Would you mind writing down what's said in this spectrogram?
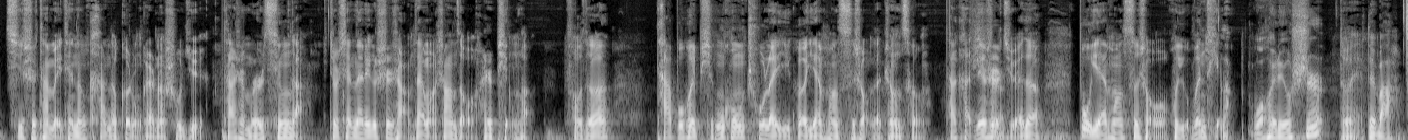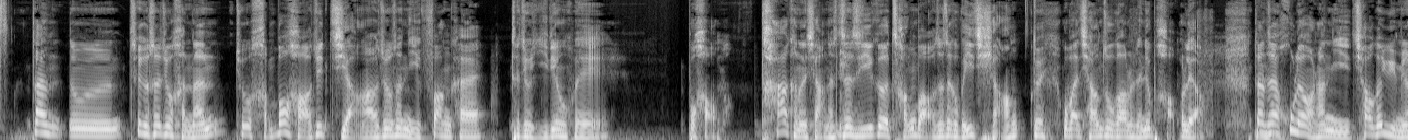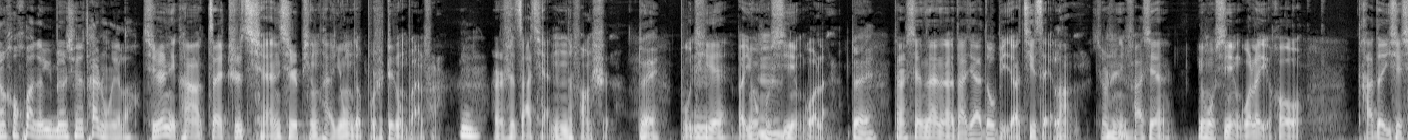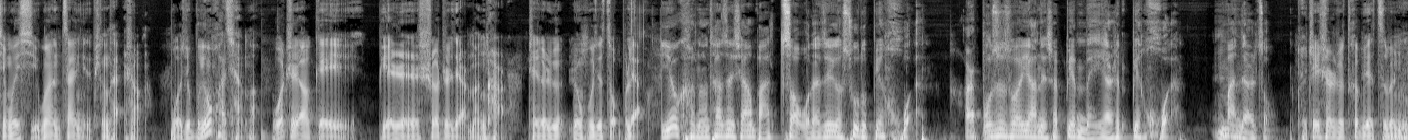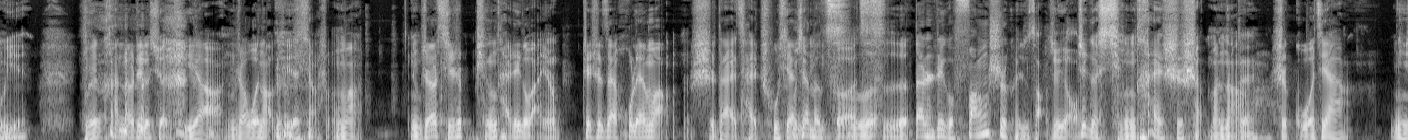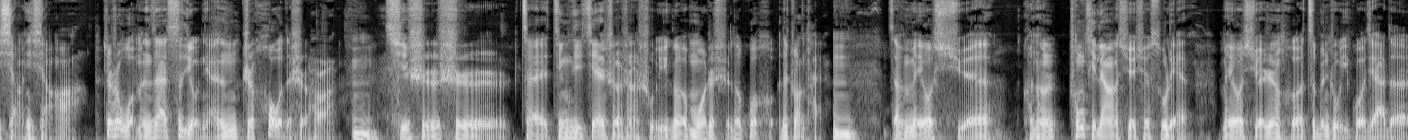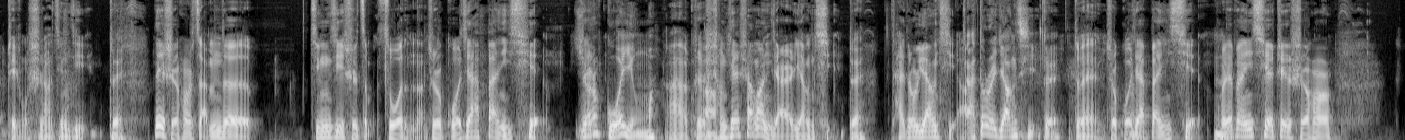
其实他每天能看到各种各样的数据，他是门儿清的，就是现在这个市场在往上走还是平了，否则他不会凭空出来一个严防死守的政策，他肯定是觉得不严防死守会有问题了。我会流失，对，对吧？但嗯、这个事儿就很难，就很不好去讲啊。就是你放开，它就一定会不好吗？他可能想的这是一个城堡，这是个围墙，对。我把墙筑高了，人就跑不了。但在互联网上，你敲个域名和换个域名，其实太容易了。其实你看啊，在之前其实平台用的不是这种办法，嗯，而是砸钱的方式，对。补贴把用户吸引过来。对，但是现在呢，大家都比较鸡贼了，就是你发现用户吸引过来以后，他的一些行为习惯在你的平台上，我就不用花钱了，我只要给别人设置点门槛，这个用用户就走不了。也有可能他是想把走的这个速度变缓，而不是说让那事儿变没，而是变缓，慢点走。对这事儿就特别资本主义，因为看到这个选题啊，你知道我脑子里在想什么吗？你们知道，其实平台这个玩意儿，这是在互联网时代才出现的个词词，但是这个方式可就早就有。这个形态是什么呢？对，是国家。你想一想啊，就是我们在四九年之后的时候啊，嗯其实是在经济建设上属于一个摸着石头过河的状态。嗯咱们没有学，可能充其量学学苏联，没有学任何资本主义国家的这种市场经济。对，那时候咱们的经济是怎么做的呢？就是国家办一切全是国营嘛，啊，可啊成千上万家央企，对，还都是央企啊，啊，都是央企，对，对，就是国家办一切，国家办一切。这个时候，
